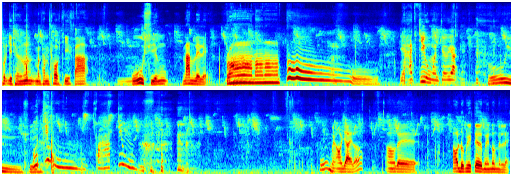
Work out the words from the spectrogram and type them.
รถอยู่แถวนู้นมันทำท่อชี้ฟ้าอืมอู้เสียงลั่นเลยแหละปรานานานปูอย่าหาจิ้วมันเจอยักษ์เนี่ยอุ้ยเสียง จิ้วปาดจิ้วอู้ไม่เอาใหญ่แล้ว เอาแต่เอาโดมิเนเตอร์เหมือนนนท์นั่นแหละ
